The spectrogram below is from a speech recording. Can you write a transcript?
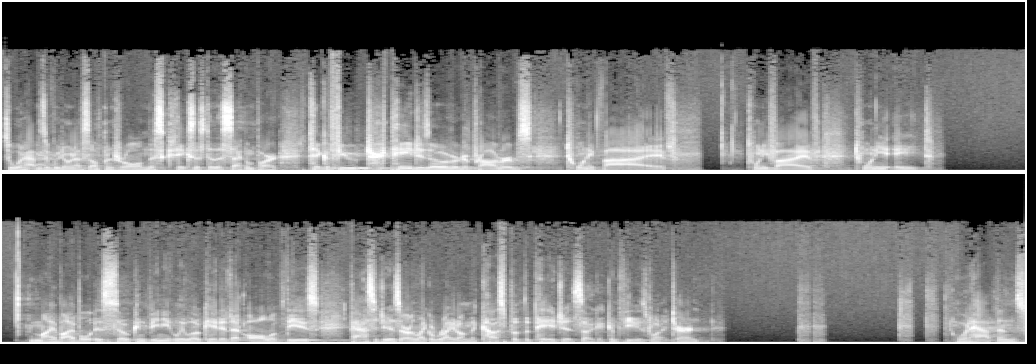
So, what happens if we don't have self control? And this takes us to the second part. Take a few t- pages over to Proverbs 25, 25, 28. My Bible is so conveniently located that all of these passages are like right on the cusp of the pages, so I get confused when I turn. What happens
